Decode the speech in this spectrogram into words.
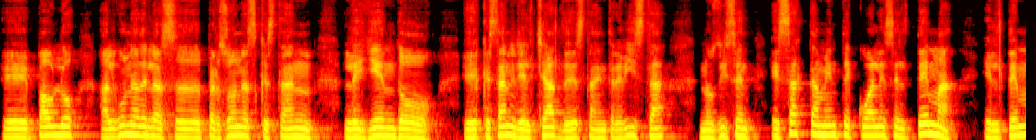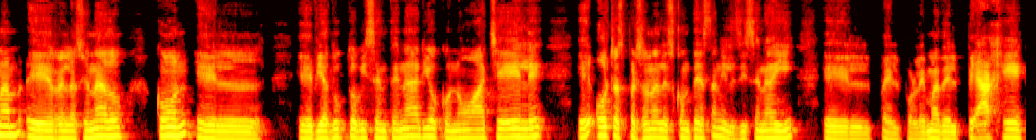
Eh, Paulo, alguna de las personas que están leyendo, que están en el chat de esta entrevista, nos dicen exactamente cuál es el tema, el tema relacionado con el viaducto bicentenario, con OHL eh, otras personas les contestan y les dicen ahí el, problema del peaje,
